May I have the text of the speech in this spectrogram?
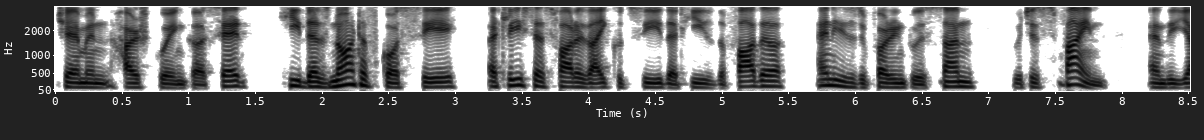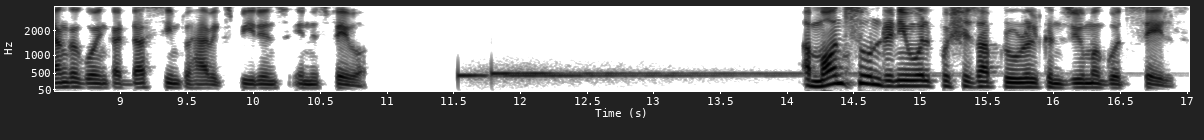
Chairman Harsh Goenka said. He does not, of course, say at least as far as I could see, that he's the father and he's referring to his son, which is fine. And the younger Goenka does seem to have experience in his favor. A monsoon renewal pushes up rural consumer goods sales.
